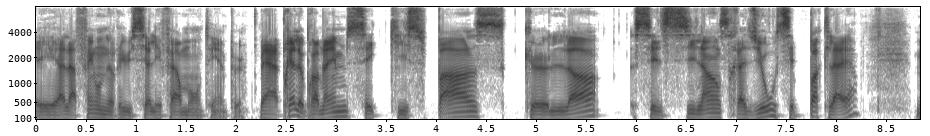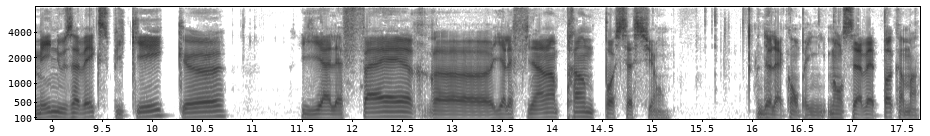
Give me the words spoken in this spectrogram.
et à la fin, on a réussi à les faire monter un peu. Ben après, le problème, c'est qu'il se passe que là, c'est le silence radio, c'est pas clair, mais il nous avait expliqué que il allait faire, euh, il allait finalement prendre possession de la compagnie, mais on ne savait pas comment.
